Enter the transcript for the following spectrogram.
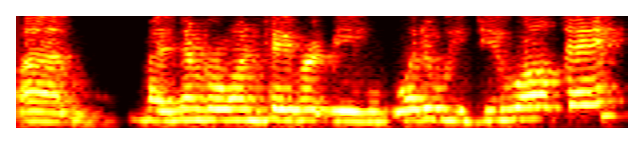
Um, my number one favorite being what do we do all day?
